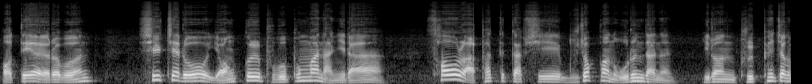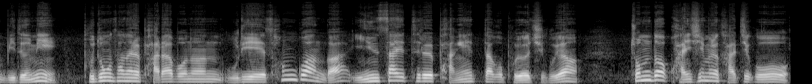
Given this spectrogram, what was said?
어때요, 여러분? 실제로 영끌 부부뿐만 아니라 서울 아파트 값이 무조건 오른다는 이런 불패적 믿음이 부동산을 바라보는 우리의 성과함과 인사이트를 방해했다고 보여지고요. 좀 더 관심을 가지고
